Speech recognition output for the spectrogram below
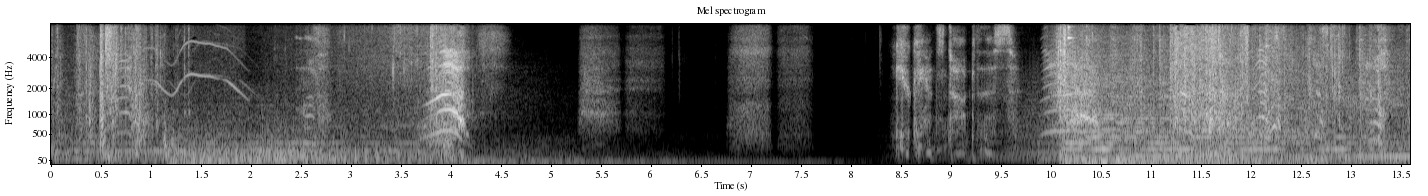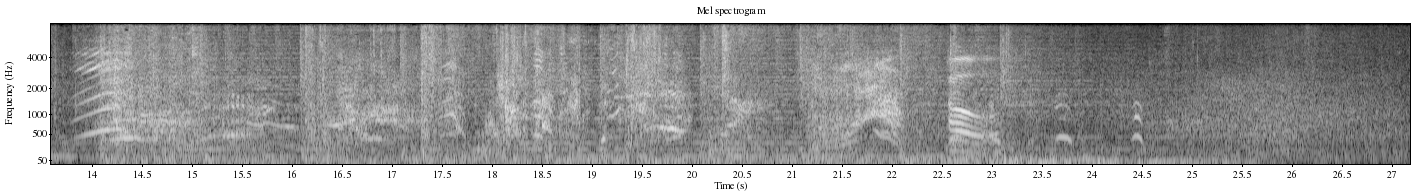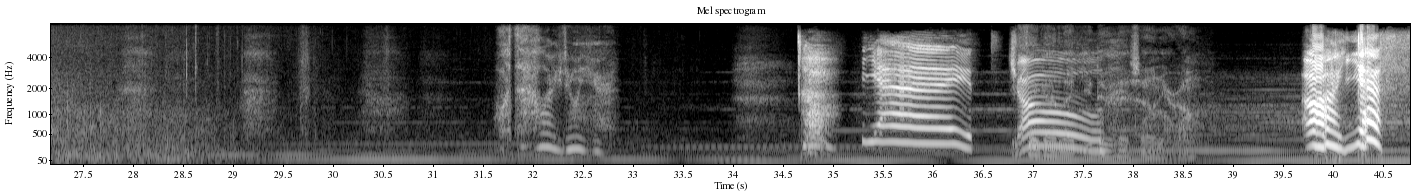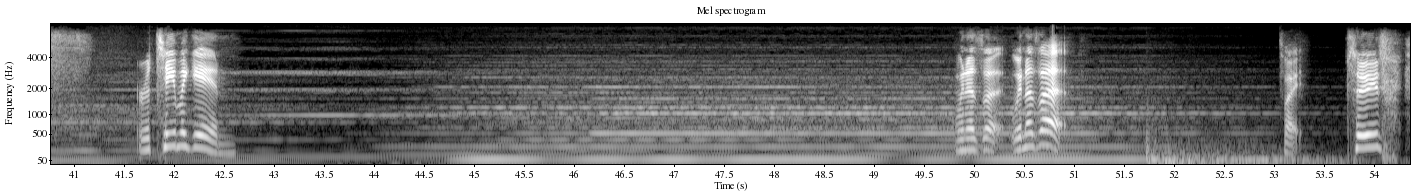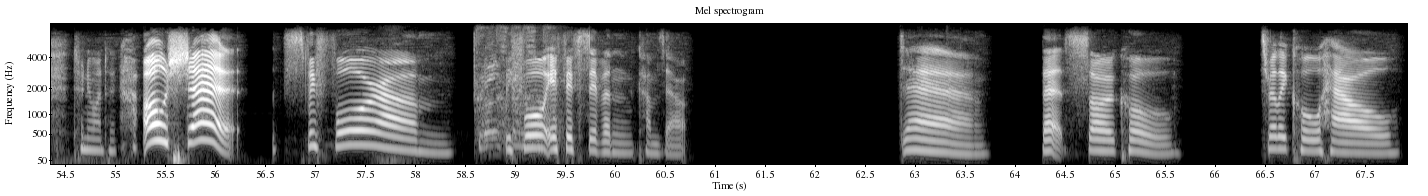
Hell are you doing here? Yay! It's You think I'd let you do this on your own? Ah, yes! We're a team again. When is it? When is it? Wait. Two, 21, 20. Oh shit! It's before, um, before FF7 comes out. Damn. That's so cool. It's really cool how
